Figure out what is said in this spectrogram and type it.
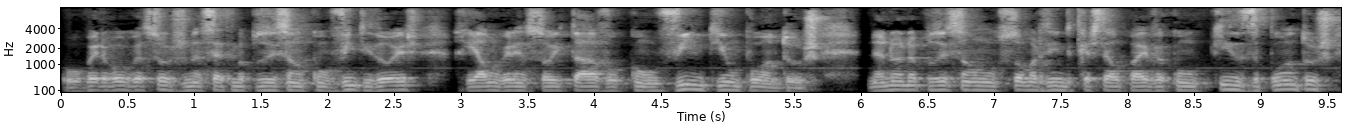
o Beira Boga surge na sétima posição com 22, Real Nogueirense oitavo com 21 pontos. Na nona posição, São Martinho de Castelo Paiva com 15 pontos,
